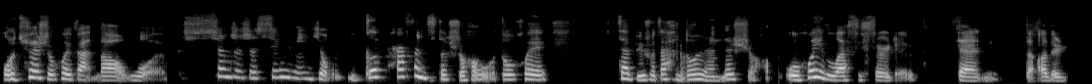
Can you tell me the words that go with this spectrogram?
我确实会感到，我甚至是心里有一个 preference 的时候，我都会在比如说在很多人的时候，我会 less assertive than the other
